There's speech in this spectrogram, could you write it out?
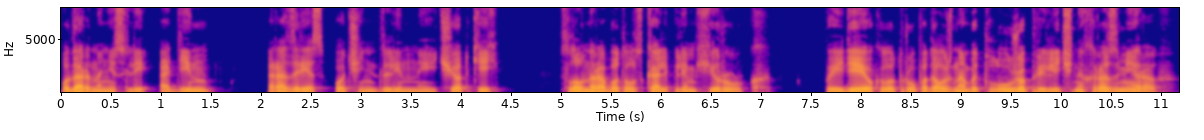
Удар нанесли один, разрез очень длинный и четкий, словно работал скальпелем хирург. По идее, около трупа должна быть лужа приличных размеров.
